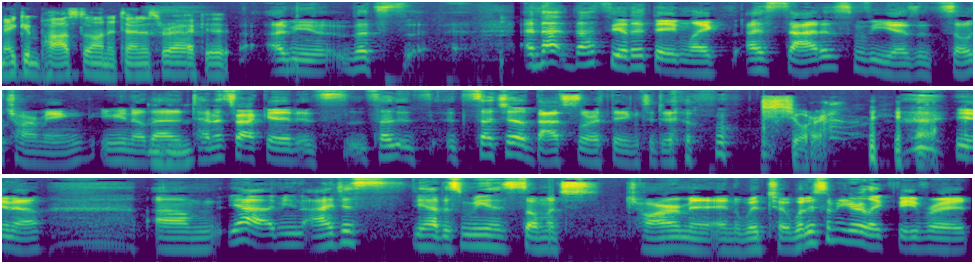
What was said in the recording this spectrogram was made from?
Making pasta on a tennis racket. I mean, that's and that that's the other thing. Like, as sad as this movie is, it's so charming. You know, that tennis racket it's, su- it's it's such a bachelor thing to do. Sure. you know, um, yeah. I mean, I just yeah, this movie has so much charm and, and wit to it. What are some of your like favorite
